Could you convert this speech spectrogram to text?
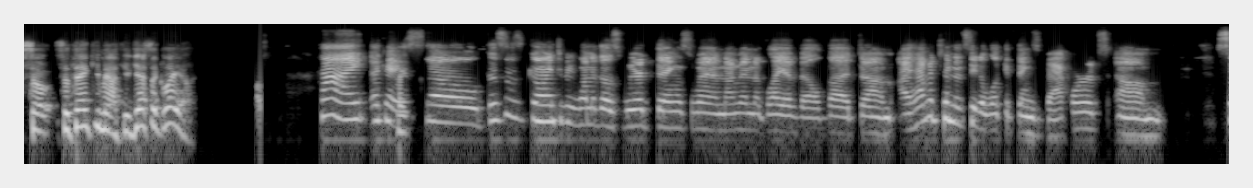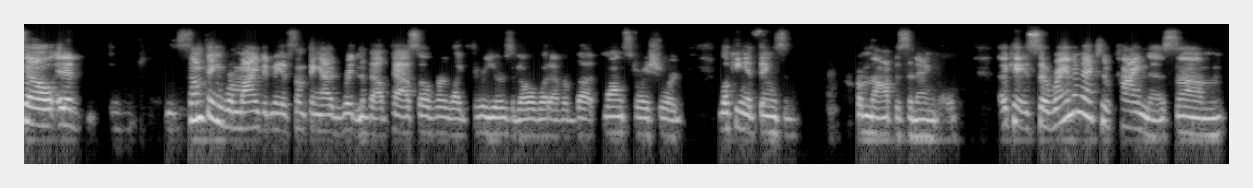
So, so thank you, Matthew. Yes, Aglaia. Hi. Okay, so this is going to be one of those weird things when I'm in Aglaiaville, but um, I have a tendency to look at things backwards. Um, so it something reminded me of something I'd written about Passover like three years ago or whatever. But long story short, looking at things from the opposite angle. Okay, so random acts of kindness. Um,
